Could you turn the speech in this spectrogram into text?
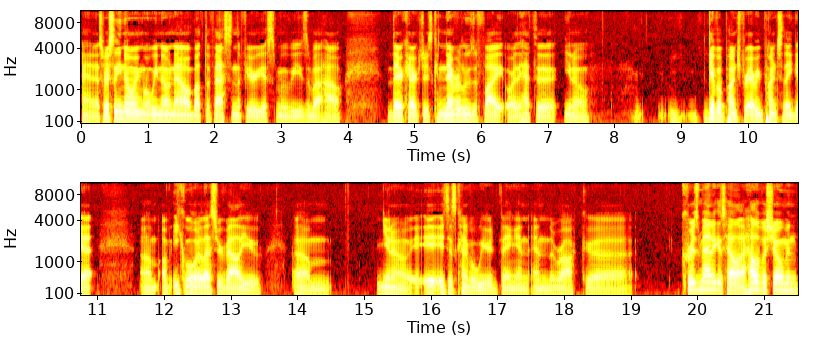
And especially knowing what we know now about the Fast and the Furious movies, about how their characters can never lose a fight, or they have to, you know, give a punch for every punch they get, um, of equal or lesser value. Um, you know, it, it's just kind of a weird thing. And and The Rock, uh, charismatic as hell, a hell of a showman.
